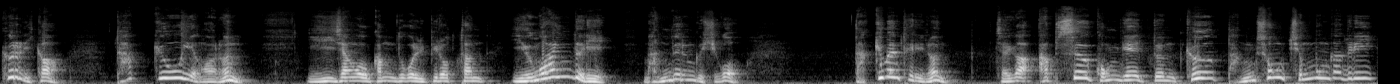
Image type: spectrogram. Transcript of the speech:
그러니까 다큐 영화는 이장호 감독을 비롯한 영화인들이 만드는 것이고 다큐멘터리는 제가 앞서 공개했던 그 방송 전문가들이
